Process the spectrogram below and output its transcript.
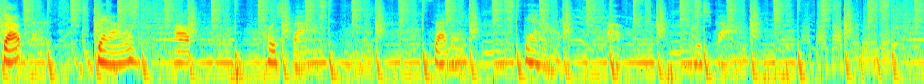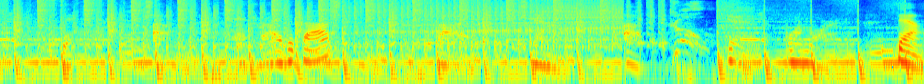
Step, down, up, push back. Seven, down, up, push back. Six, up, and drive it back. Down,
